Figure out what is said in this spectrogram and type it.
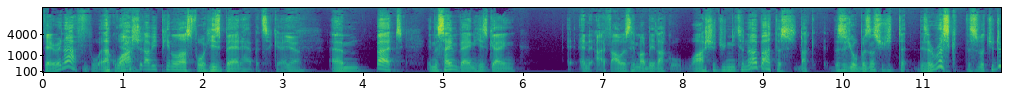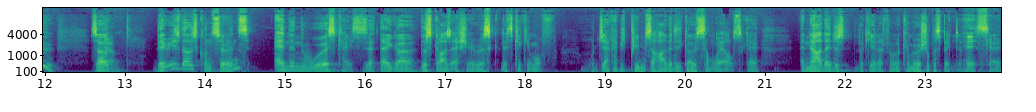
fair enough. Like why Yeah. should I be penalized for his bad habits? Okay, yeah, um, but in the same vein, he's going, and if I was him, I'd be like, why should you need to know about this? Like, this is your business. You should. T- there's a risk. This is what you do. So Yeah. there is those concerns, and then the worst case is that they go, this guy's actually a risk. Let's kick him off. Or jack up his premium so high that he goes somewhere else. Okay. And now they're just looking at it from a commercial perspective. Yes. Okay.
